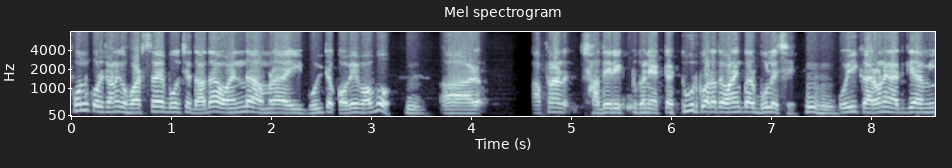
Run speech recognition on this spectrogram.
ফোন করেছে। অনেকে হোয়াটসঅ্যাপে বলছে দাদা অয়েন্দা আমরা এই বইটা কবে পাবো? আর আপনার ছাদের একটুখানি একটা ট্যুর করাতে অনেকবার বলেছে। ওই কারণে আজকে আমি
